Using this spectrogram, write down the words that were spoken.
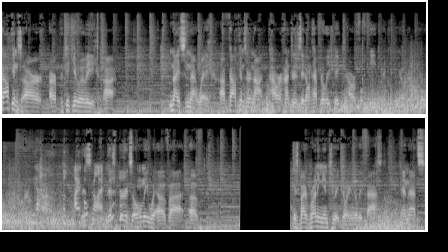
falcons are, are particularly uh, nice in that way. Uh, falcons are not power hunters. They don't have really big, powerful feet that can, you know, rip a hole in. Yeah, I this, hope not. This bird's only way of, uh, of is by running into it going really fast, and that's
